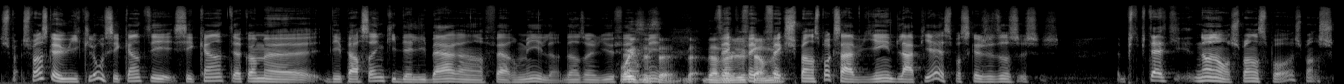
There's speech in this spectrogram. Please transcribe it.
Je, je pense que huis clos, c'est quand t'es- c'est quand t'as comme euh, des personnes qui délibèrent enfermées là, dans un lieu fermé. Oui, c'est ça. Dans, Fait, un lieu fait fermé. fait que je pense pas que ça vient de la pièce, parce que je veux dire. je- je- puis peut-être. que- Non, non, je pense pas. Je, pense, je,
